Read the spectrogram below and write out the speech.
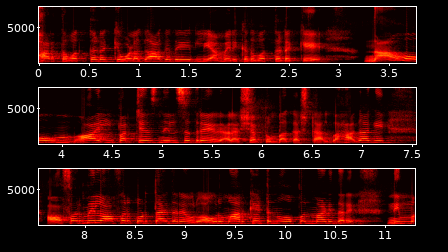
ಭಾರತ ಒತ್ತಡಕ್ಕೆ ಒಳಗಾಗದೇ ಇರಲಿ, ಅಮೆರಿಕದ ಒತ್ತಡಕ್ಕೆ. ನಾವು ಆಯಿಲ್ ಪರ್ಚೇಸ್ ನಿಲ್ಲಿಸಿದ್ರೆ ರಷ್ಯಾ ತುಂಬ ಕಷ್ಟ ಅಲ್ವಾ? ಹಾಗಾಗಿ ಆಫರ್ ಮೇಲೆ ಆಫರ್ ಕೊಡ್ತಾ ಇದ್ದಾರೆ ಅವರು. ಅವರು ಮಾರ್ಕೆಟನ್ನು ಓಪನ್ ಮಾಡಿದ್ದಾರೆ. ನಿಮ್ಮ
